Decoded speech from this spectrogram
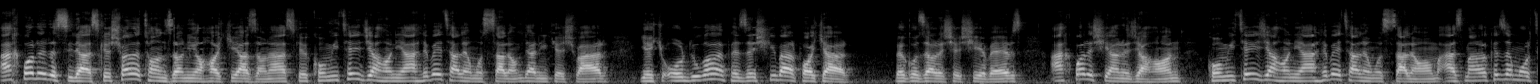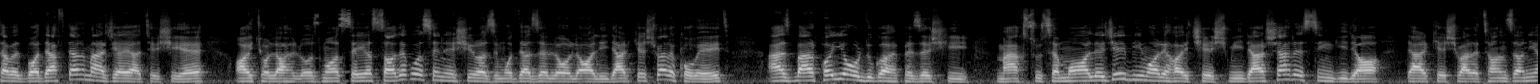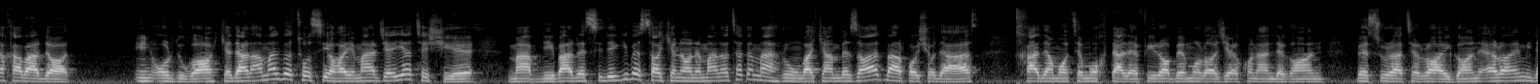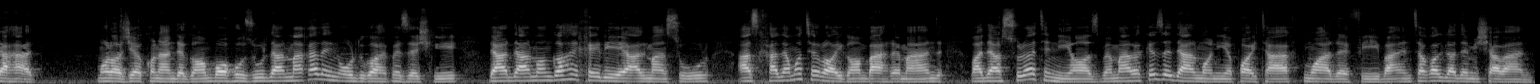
اخبار رسیده از کشور تانزانیا حاکی از آن است که کمیته جهانی اهل بیت علیهم السلام در این کشور یک اردوگاه پزشکی برپا کرد. به گزارش شیعه اخبار شیعان جهان، کمیته جهانی اهل بیت علیهم السلام از مراکز مرتبط با دفتر مرجعیت شیعه آیت الله العظما سید صادق حسین شیرازی مدظل العالی در کشور کویت از برپایی اردوگاه پزشکی مخصوص معالجه بیماری های چشمی در شهر سینگیدا در کشور تانزانیا خبر داد. این اردوگاه که در عمل به توصیه های مرجعیت شیعه مبنی بر رسیدگی به ساکنان مناطق محروم و کم بزاعت برپا شده است خدمات مختلفی را به مراجع کنندگان به صورت رایگان ارائه می دهد. مراجع کنندگان با حضور در مقر این اردوگاه پزشکی در درمانگاه خیریه المنصور از خدمات رایگان بهرهمند و در صورت نیاز به مراکز درمانی پایتخت معرفی و انتقال داده می شوند.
